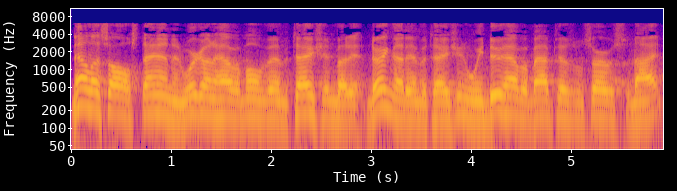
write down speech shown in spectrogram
Now let's all stand and we're going to have a moment of invitation. But during that invitation, we do have a baptismal service tonight.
